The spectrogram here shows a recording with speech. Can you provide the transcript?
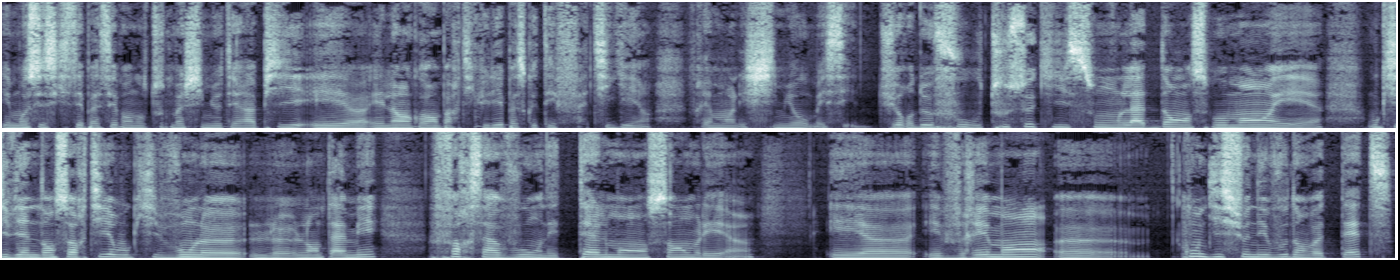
Et moi c'est ce qui s'est passé pendant toute ma chimiothérapie et, euh, et là encore en particulier parce que t'es fatigué hein. vraiment les chimios mais c'est dur de fou. Tous ceux qui sont là-dedans en ce moment et ou qui viennent d'en sortir ou qui vont le l'entamer force à vous on est tellement ensemble et euh, et, euh, et vraiment conditionnez-vous dans votre tête.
